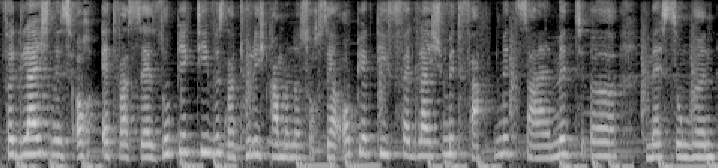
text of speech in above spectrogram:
Vergleichen ist auch etwas sehr Subjektives. Natürlich kann man das auch sehr objektiv vergleichen mit Fakten, mit Zahlen, mit äh, Messungen.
